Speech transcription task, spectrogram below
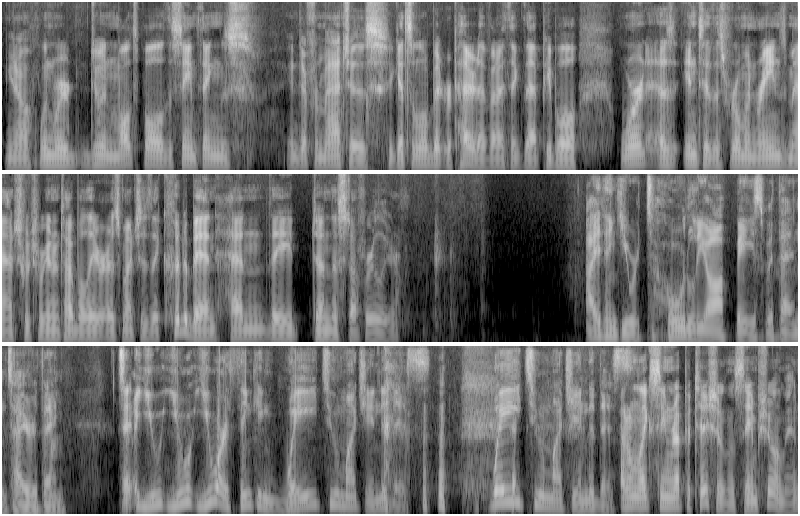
you know, when we're doing multiple of the same things in different matches, it gets a little bit repetitive. And I think that people weren't as into this Roman Reigns match, which we're going to talk about later, as much as they could have been hadn't they done this stuff earlier. I think you were totally off base with that entire thing. So Eh. you you you are thinking way too much into this. way too much into this. I don't like seeing repetition on the same show, man.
